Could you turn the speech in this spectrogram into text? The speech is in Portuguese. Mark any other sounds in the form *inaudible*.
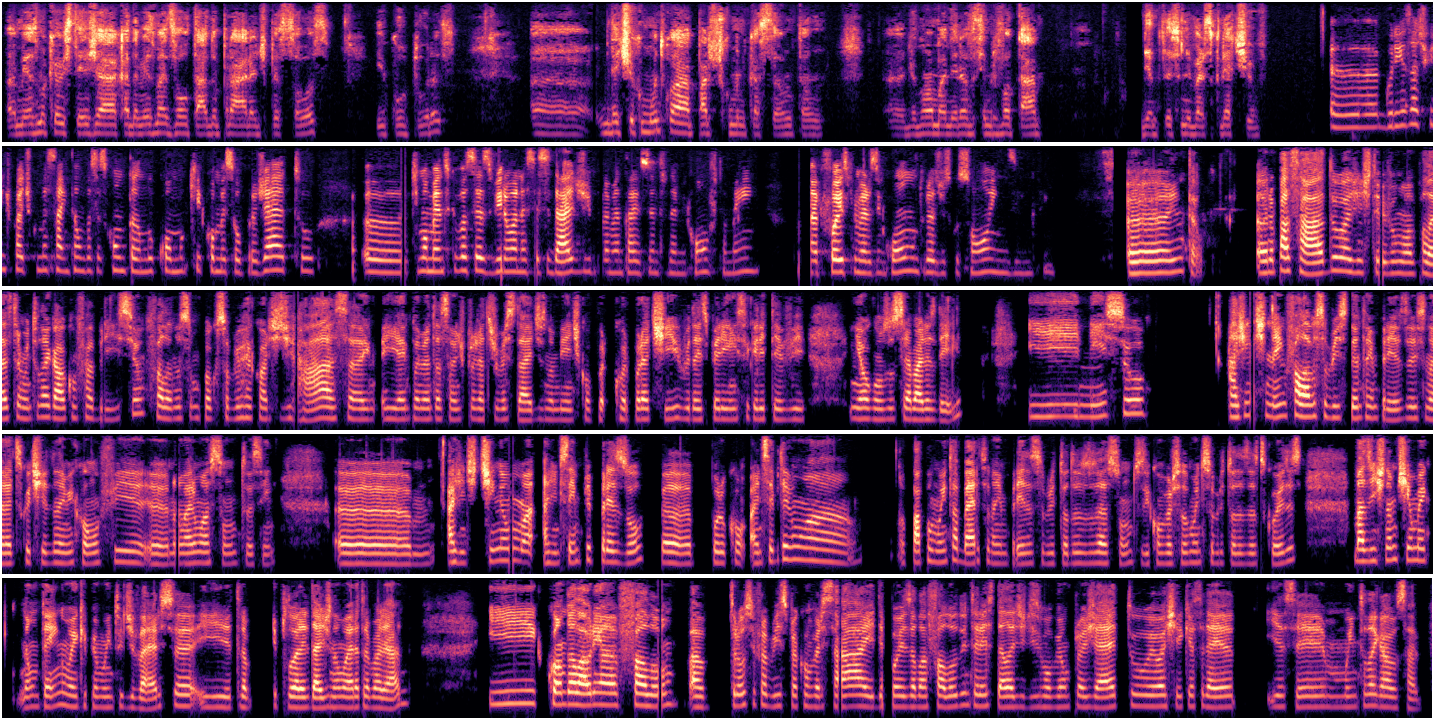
Uh, mesmo que eu esteja cada vez mais voltado para a área de pessoas e culturas, uh, me identifico muito com a parte de comunicação, então, de alguma maneira, eu sempre vou estar dentro desse universo criativo. Uh, Gurias, acho que a gente pode começar então vocês contando como que começou o projeto, que momento que vocês viram a necessidade de implementar isso dentro da MConf também. É que foi os primeiros encontros, as discussões, enfim? Uh, então, ano passado a gente teve uma palestra muito legal com o Fabrício, falando um pouco sobre o recorte de raça e a implementação de projetos de diversidade no ambiente corporativo e da experiência que ele teve em alguns dos trabalhos dele. E nisso a gente nem falava sobre isso dentro da empresa, isso não era discutido na MConf, não era um assunto assim. Uh, a gente tinha uma, a gente sempre prezou uh, por, a gente sempre teve uma, o papo muito aberto na empresa sobre todos os assuntos e conversou muito sobre todas as coisas, mas a gente não tinha uma, não tem uma equipe muito diversa e, e pluralidade não era trabalhada. E quando a Laurinha falou, a, trouxe o Fabrício para conversar e depois ela falou do interesse dela de desenvolver um projeto, eu achei que essa ideia ia ser muito legal, sabe?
